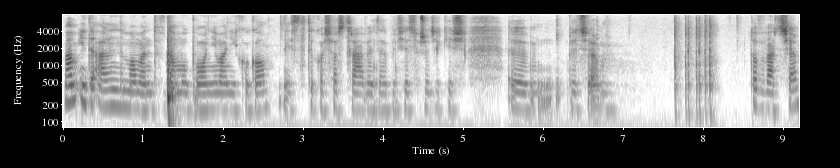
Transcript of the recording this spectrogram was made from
Mam idealny moment w domu, bo nie ma nikogo, jest tylko siostra, więc jak będziecie słyszeć jakieś, ym, wiecie, to wybaczcie.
